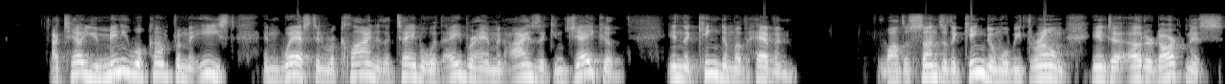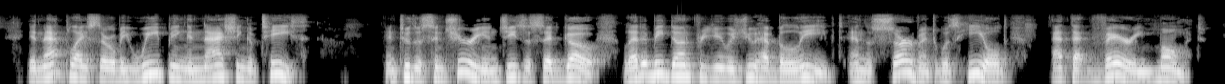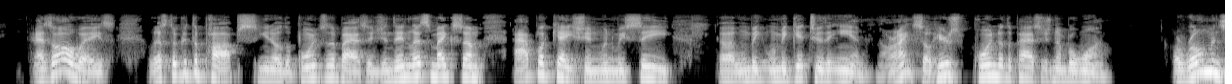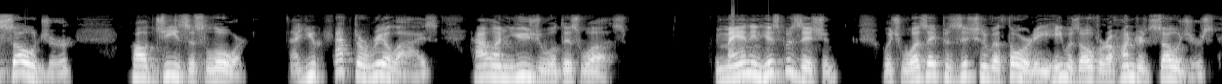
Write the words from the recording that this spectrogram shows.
I tell you, many will come from the east and west and recline at the table with Abraham and Isaac and Jacob in the kingdom of heaven. while the sons of the kingdom will be thrown into utter darkness. In that place there will be weeping and gnashing of teeth. And to the centurion, Jesus said, Go, let it be done for you as you have believed. And the servant was healed at that very moment. As always, let's look at the pops, you know, the points of the passage, and then let's make some application when we see, uh, when, we, when we get to the end. All right, so here's point of the passage number one. A Roman soldier called Jesus Lord. Now you have to realize how unusual this was. A man in his position, which was a position of authority, he was over a hundred soldiers,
